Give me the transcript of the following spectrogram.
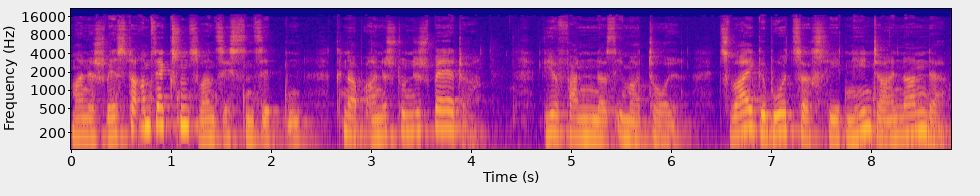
meine Schwester am 26.07., knapp eine Stunde später. Wir fanden das immer toll. Zwei Geburtstagsfeten hintereinander.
